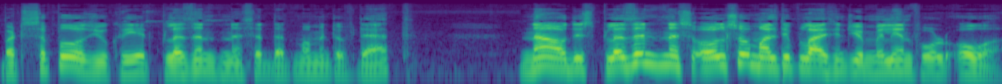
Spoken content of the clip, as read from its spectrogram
But suppose you create pleasantness at that moment of death, now this pleasantness also multiplies into a millionfold over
